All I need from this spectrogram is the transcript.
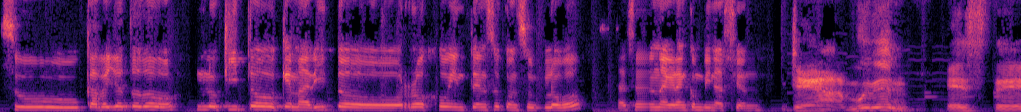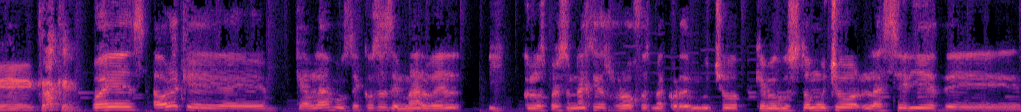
Su cabello todo loquito, quemadito, rojo, intenso con su globo. Hace una gran combinación. Yeah, muy bien. Este, Kraken. Pues ahora que, eh, que hablamos de cosas de Marvel, y con los personajes rojos me acordé mucho que me gustó mucho la serie de,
